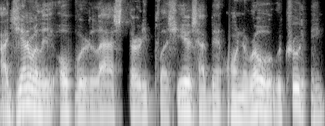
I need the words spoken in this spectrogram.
I, generally, over the last 30 plus years, have been on the road recruiting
